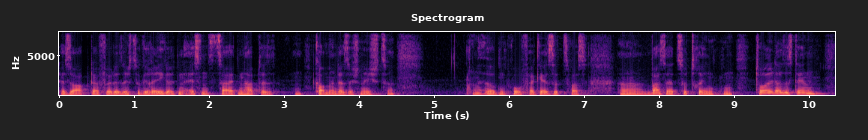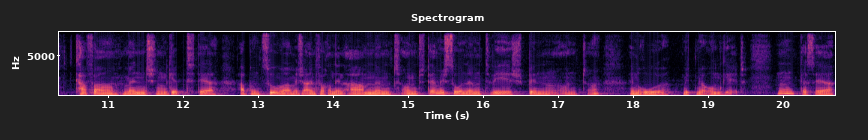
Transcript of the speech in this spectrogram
der sorgt dafür, dass ich zu geregelten Essenszeiten habe, hm, komme, dass ich nichts irgendwo vergesse, was äh, Wasser zu trinken. Toll, dass es den Kaffermenschen gibt, der ab und zu mal mich einfach in den Arm nimmt und der mich so nimmt, wie ich bin und äh, in Ruhe mit mir umgeht. Hm, dass er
